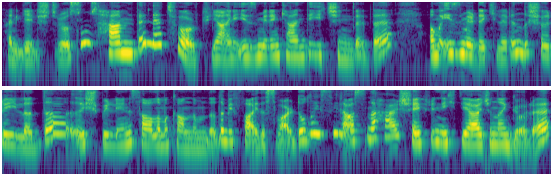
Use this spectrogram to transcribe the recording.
hani geliştiriyorsunuz. Hem de network yani İzmir'in kendi içinde de ama İzmir'dekilerin dışarıyla da işbirliğini sağlamak anlamında da bir faydası var. Dolayısıyla aslında her şehrin ihtiyacına göre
